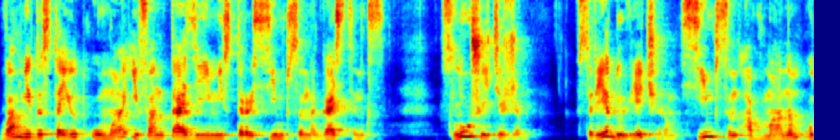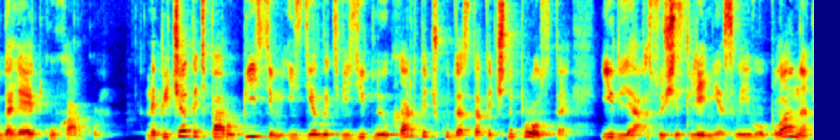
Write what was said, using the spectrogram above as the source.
«Вам не достают ума и фантазии мистера Симпсона, Гастингс. Слушайте же. В среду вечером Симпсон обманом удаляет кухарку. Напечатать пару писем и сделать визитную карточку достаточно просто, и для осуществления своего плана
